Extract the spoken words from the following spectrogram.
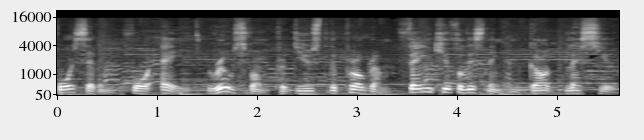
4748. Rose Form produced the program. Thank you for listening and God bless you.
